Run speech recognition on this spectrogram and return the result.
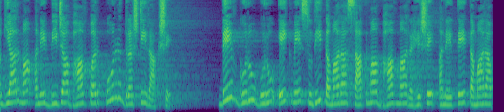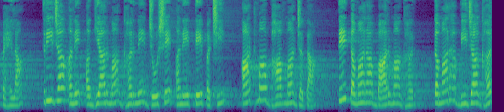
અગિયારમાં અને બીજા ભાવ પર પૂર્ણ દ્રષ્ટિ રાખશે. દેવ ગુરુ ગુરુ એક મે સુધી તમારા સાતમા ભાવમાં રહેશે અને તે તમારા પહેલા, ત્રીજા અને અગિયારમાં ઘરને જોશે અને તે પછી, આઠમા ભાવમાં જતા, તે તમારા બારમા ઘર તમારા બીજા ઘર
